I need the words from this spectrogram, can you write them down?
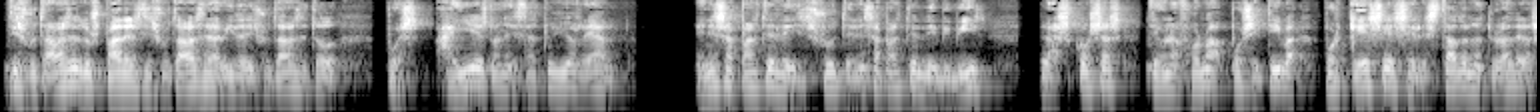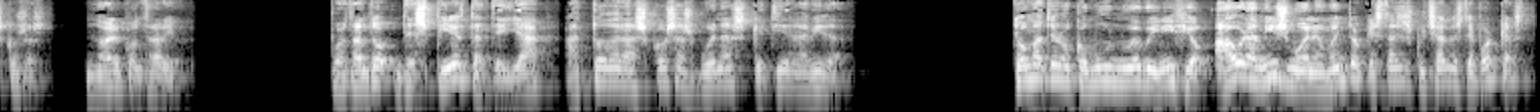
Disfrutabas de tus padres, disfrutabas de la vida, disfrutabas de todo. Pues ahí es donde está tu yo real. En esa parte de disfrute, en esa parte de vivir las cosas de una forma positiva, porque ese es el estado natural de las cosas, no el contrario. Por lo tanto, despiértate ya a todas las cosas buenas que tiene la vida. Tómatelo como un nuevo inicio, ahora mismo, en el momento que estás escuchando este podcast.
